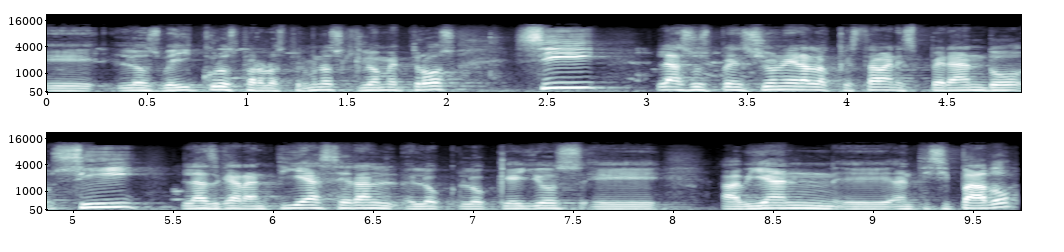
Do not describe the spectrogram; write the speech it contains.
eh, los vehículos para los primeros kilómetros. Sí, la suspensión era lo que estaban esperando, sí, las garantías eran lo, que ellos eh, habían eh, anticipado.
